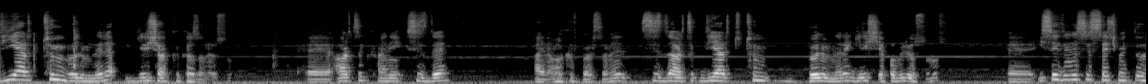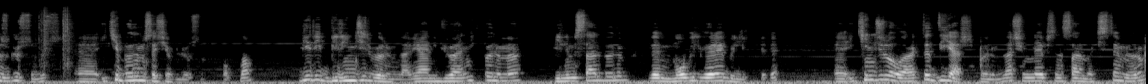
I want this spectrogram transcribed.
diğer tüm bölümlere giriş hakkı kazanıyorsun. E, artık hani siz de aynen vakıf personeli siz de artık diğer tüm bölümlere giriş yapabiliyorsunuz. E, istediğiniz siz seçmekte özgürsünüz. E, iki bölüm seçebiliyorsunuz toplam. Biri birincil bölümler yani güvenlik bölümü, bilimsel bölüm ve mobil görev birlikleri. E, ikincil olarak da diğer bölümler. Şimdi hepsini saymak istemiyorum.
